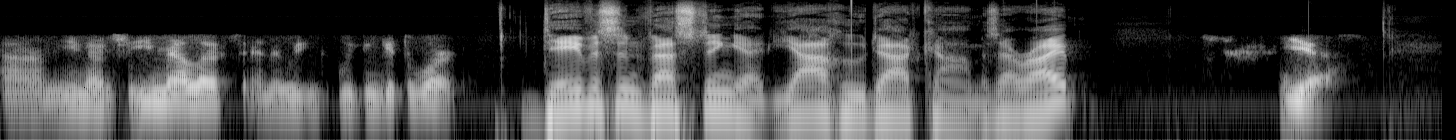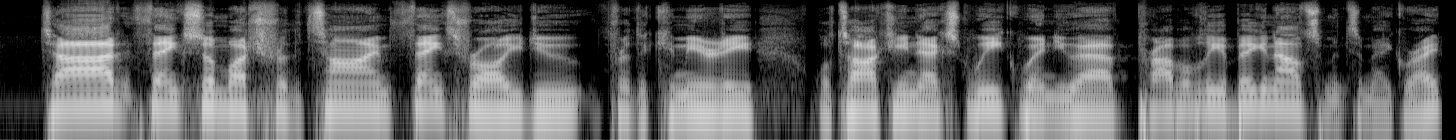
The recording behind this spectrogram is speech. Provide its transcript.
Um, you know, just email us and then we, we can get to work. Davis Investing at yahoo.com. Is that right? Yes. Todd, thanks so much for the time. Thanks for all you do for the community. We'll talk to you next week when you have probably a big announcement to make, right?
